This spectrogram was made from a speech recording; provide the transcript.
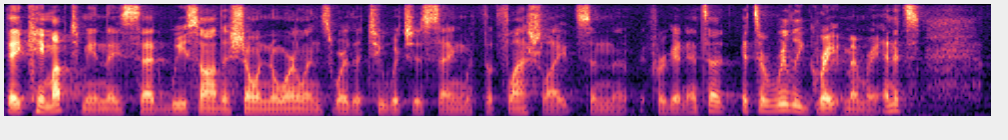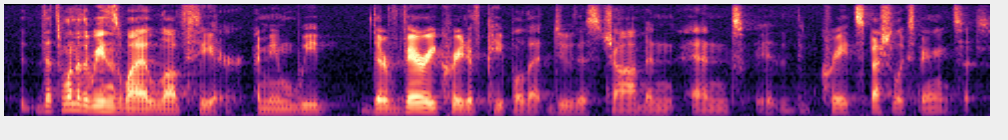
they came up to me and they said we saw the show in New Orleans where the two witches sang with the flashlights and the forget it's a it's a really great memory. And it's that's one of the reasons why I love theater. I mean we they're very creative people that do this job and and create special experiences.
